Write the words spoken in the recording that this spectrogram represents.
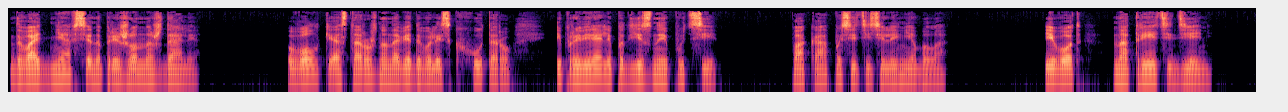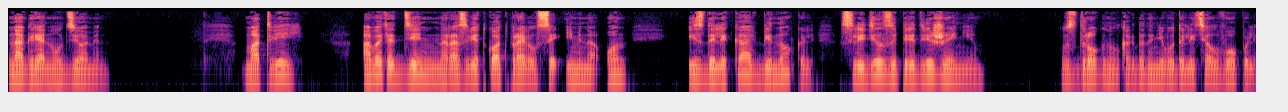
Два дня все напряженно ждали. Волки осторожно наведывались к хутору и проверяли подъездные пути, пока посетителей не было. И вот на третий день нагрянул Демин. Матвей, а в этот день на разведку отправился именно он, издалека в бинокль следил за передвижением. Вздрогнул, когда до него долетел вопль.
